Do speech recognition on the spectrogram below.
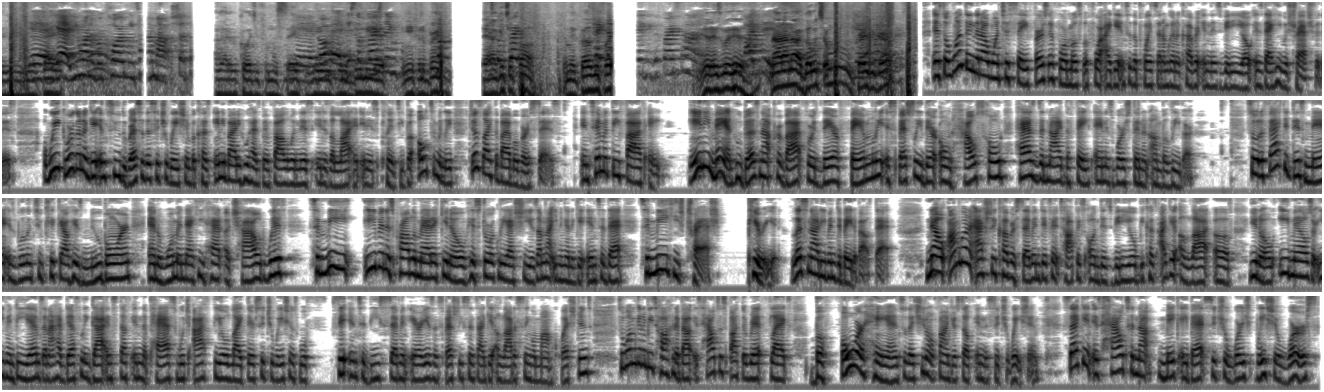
You do Yeah, thing. yeah. You want to record me talking about shut the I gotta record you for my sake. Yeah, You go ain't ahead. finna This the first that- thing- You ain't finna burn it. Then I'll get your first- phone. Let me close it Take first. baby the first time. Yeah, that's what it is. Like this. No, no, no. Go with your move, Yeah, crazy girl. And so one thing that I want to say first and foremost before I get into the points that I'm going to cover in this video is that he was trash for this. We, we're going to get into the rest of the situation because anybody who has been following this, it is a lot and it is plenty. But ultimately, just like the Bible verse says in Timothy 5 8, any man who does not provide for their family, especially their own household, has denied the faith and is worse than an unbeliever. So the fact that this man is willing to kick out his newborn and a woman that he had a child with, to me, even as problematic, you know, historically as she is, I'm not even going to get into that. To me, he's trash. Period. Let's not even debate about that. Now, I'm going to actually cover seven different topics on this video because I get a lot of, you know, emails or even DMs and I have definitely gotten stuff in the past, which I feel like their situations will fit into these seven areas, especially since I get a lot of single mom questions. So what I'm going to be talking about is how to spot the red flags beforehand so that you don't find yourself in the situation. Second is how to not make a bad situation worse.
